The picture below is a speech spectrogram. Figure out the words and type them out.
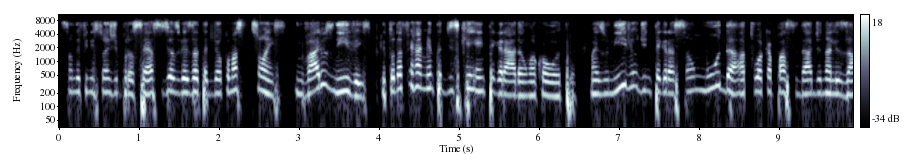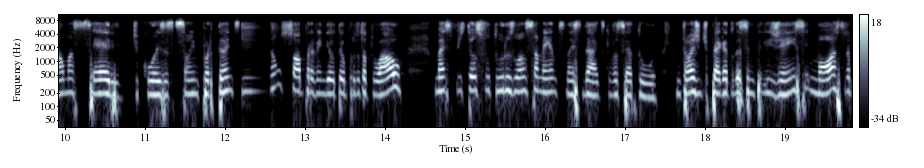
são definições de processos e às vezes até de automações, em vários níveis, porque toda ferramenta diz que é integrada uma com a outra, mas o nível de integração muda a tua capacidade de analisar uma série de coisas que são importantes, não só para vender o teu produto atual, mas para os teus futuros lançamentos nas cidades que você atua. Então a gente pega toda essa inteligência e mostra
